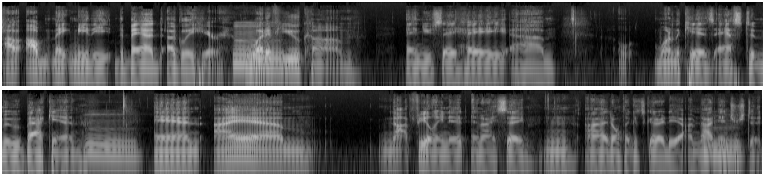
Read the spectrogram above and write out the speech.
I'll, I'll make me the the bad ugly here. Mm. What if you come and you say, "Hey, um, one of the kids asked to move back in, mm. and I am not feeling it," and I say, mm, "I don't think it's a good idea. I'm not mm. interested."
